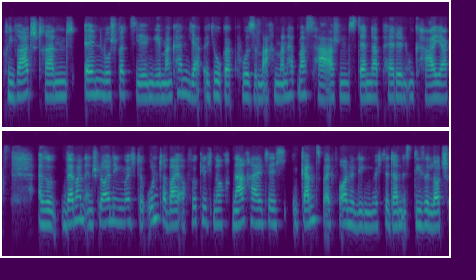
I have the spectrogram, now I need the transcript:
Privatstrand ellenlos spazieren gehen. Man kann ja Yogakurse machen, man hat Massagen, Stand-Up-Paddeln und Kajaks. Also wenn man entschleunigen möchte und dabei auch wirklich noch nachhaltig ganz weit vorne liegen möchte, dann ist diese Lodge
